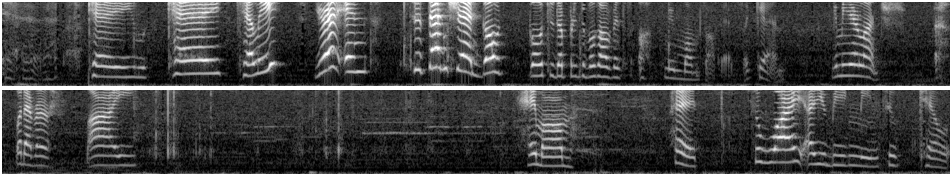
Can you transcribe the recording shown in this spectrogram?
K K Kelly you're in detention. Go go to the principal's office. Oh, my mom's office again. Give me your lunch. Whatever Bye. Hey, Mom. Hey, so why are you being mean to kill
